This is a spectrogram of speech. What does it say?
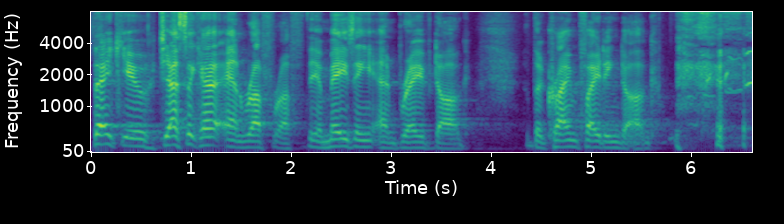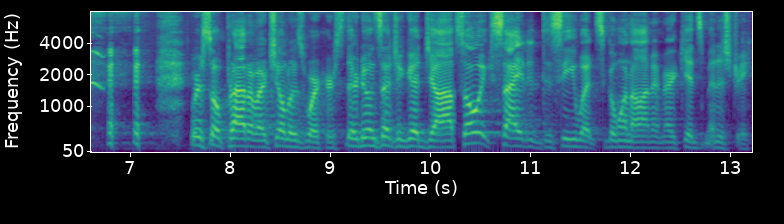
Thank you, Jessica and Ruff Ruff, the amazing and brave dog, the crime fighting dog. We're so proud of our children's workers. They're doing such a good job. So excited to see what's going on in our kids' ministry.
